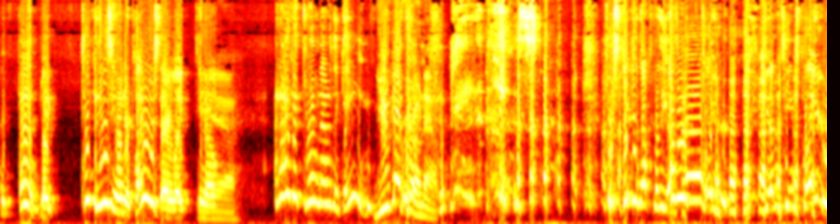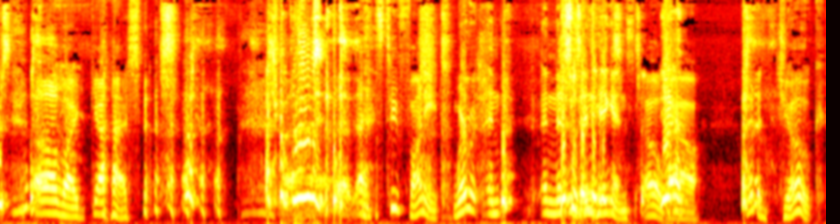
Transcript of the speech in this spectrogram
like, Dad, like, take it easy on your players there. Like, you know, and I get thrown out of the game You got thrown out. for sticking up for the other player, the other team's players. oh my gosh. I couldn't believe it. Uh, that's too funny. Where and and this, This was, was in in Higgins. Higgins. Oh Yeah. wow. What a joke.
